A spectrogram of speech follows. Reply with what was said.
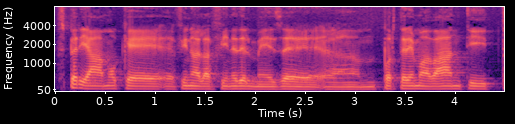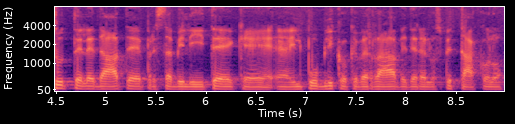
speriamo che eh, fino alla fine del mese ehm, porteremo avanti tutte le date prestabilite che eh, il pubblico che verrà a vedere lo spettacolo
